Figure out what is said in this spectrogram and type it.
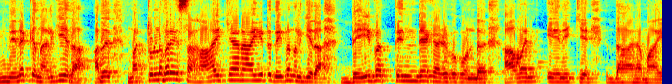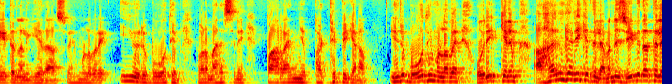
നിനക്ക് നൽകിയതാ. അത് മറ്റുള്ളവരെ സഹായിക്കാനായിട്ട് ദൈവം നൽകിയതാ. ദൈവത്തിന്റെ കഴിവ് കൊണ്ട് അവൻ എനിക്ക് ദാനമായിട്ട് നൽകിയതാ. സ്നേഹമുള്ളവരെ ഈ ഒരു ബോധ്യം നമ്മുടെ മനസ്സിനെ പറഞ്ഞ് പഠിപ്പിക്കണം. ഈ ഒരു ബോധ്യമുള്ളവൻ ഒരിക്കലും അഹങ്കരിക്കത്തില്ല. അവന്റെ ജീവിതത്തിൽ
